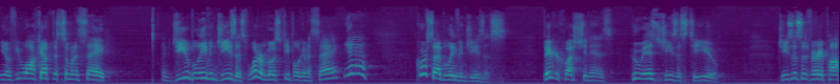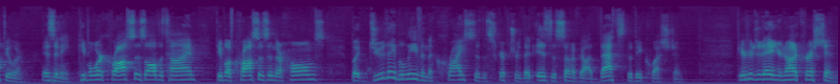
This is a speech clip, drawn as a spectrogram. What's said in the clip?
You know, if you walk up to someone and say, Do you believe in Jesus? What are most people going to say? Yeah, of course I believe in Jesus. Bigger question is, who is Jesus to you? Jesus is very popular, isn't he? People wear crosses all the time. People have crosses in their homes. But do they believe in the Christ of the Scripture that is the Son of God? That's the big question. If you're here today and you're not a Christian,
